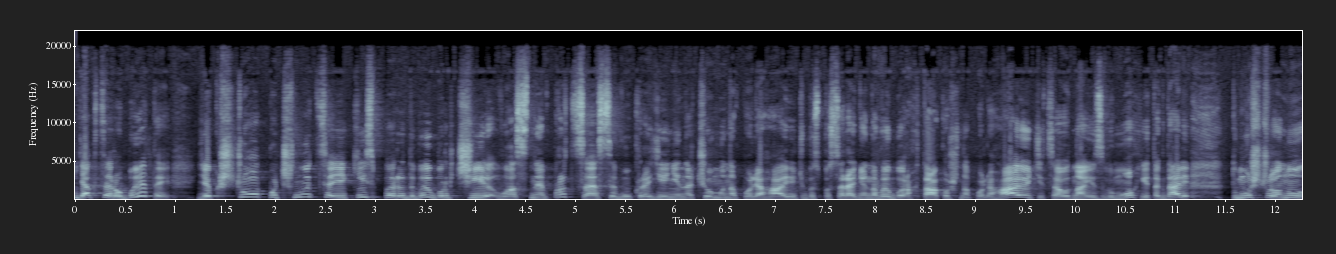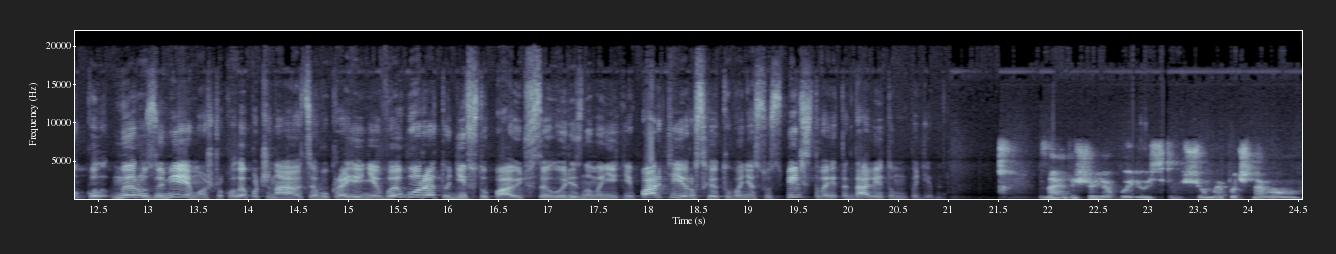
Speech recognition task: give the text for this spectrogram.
як це робити, якщо почнуться якісь передвиборчі власне процеси в Україні, на чому наполягають безпосередньо на виборах, також наполягають, і це одна із вимог, і так далі. Тому що ну ми розуміємо, що коли починаються в Україні вибори, тоді вступають в силу різноманітні партії, розхитування суспільства і так далі, і тому подібне. Знаєте, що я боюся? Що ми почнемо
